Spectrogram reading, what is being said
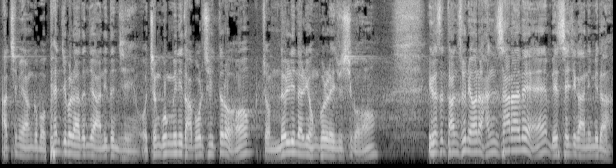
아침에 한 거 뭐 편집을 하든지 아니든지 전 국민이 다 볼 수 있도록 좀 널리 널리 홍보를 해주시고 이것은 단순히 어느 한 사람의 메시지가 아닙니다.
